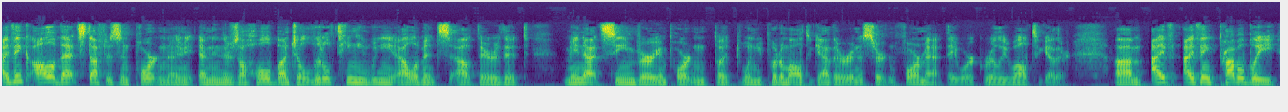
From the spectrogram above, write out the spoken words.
I think all of that stuff is important. I mean, I mean, there's a whole bunch of little teeny weeny elements out there that may not seem very important, but when you put them all together in a certain format, they work really well together. Um, I I think probably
